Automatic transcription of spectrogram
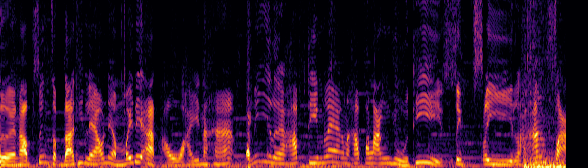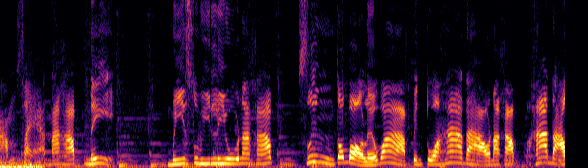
เลยนะครับ ซึ่งสัปดาห์ที่แล้วเนี่ยไม่ได้อัดเอาไว้นะฮะ นี่เลยครับทีมแรกนะครับ พลังอยู่ที่ 14 ล้าน3แสนนะครับ นี่มีซุยลิวนะครับ ซึ่งต้องบอกเลยว่าเป็นตัว 5 ดาวนะครับ 5 ดาว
